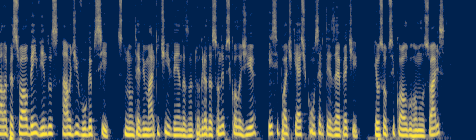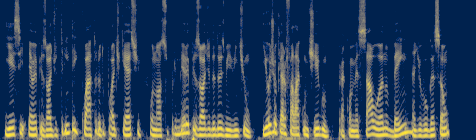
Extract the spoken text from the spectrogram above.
Fala pessoal, bem-vindos ao Divulga Psi. Se tu não teve marketing e vendas na tua graduação de psicologia, esse podcast com certeza é para ti. Eu sou o psicólogo Romulo Soares e esse é o episódio 34 do podcast, o nosso primeiro episódio de 2021. E hoje eu quero falar contigo, para começar o ano bem na divulgação,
